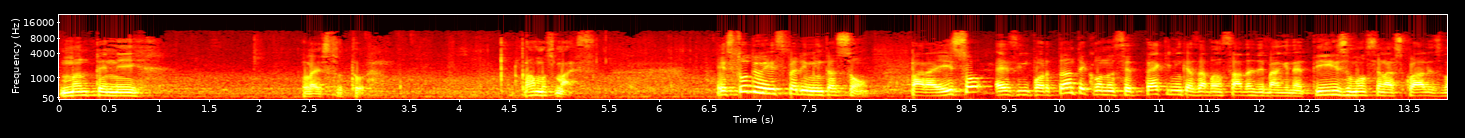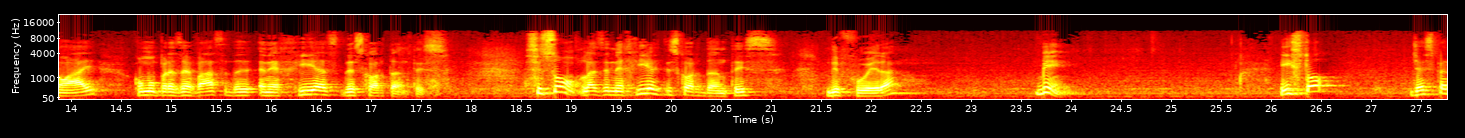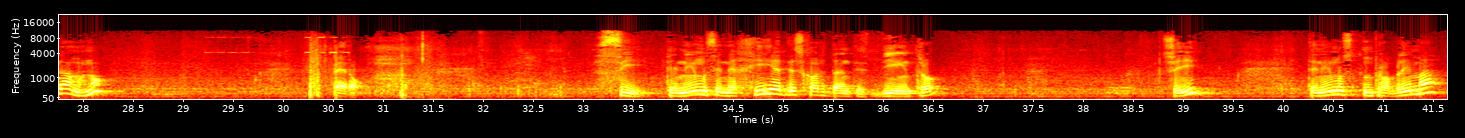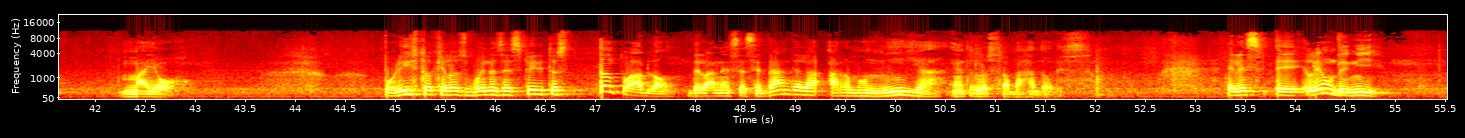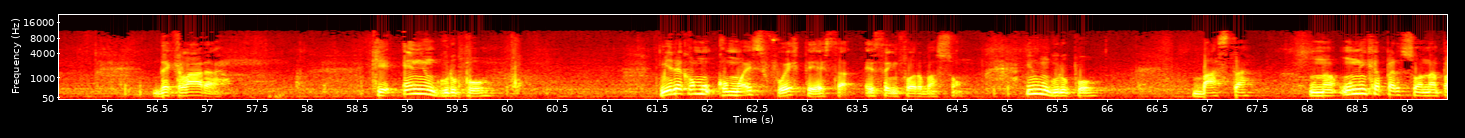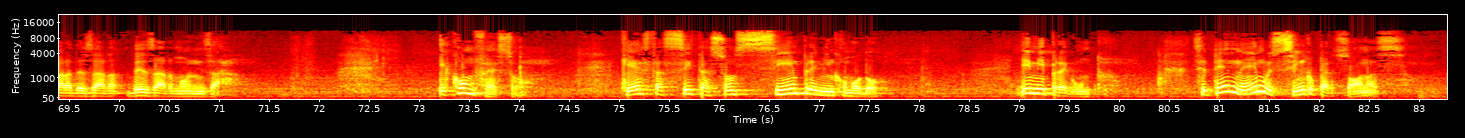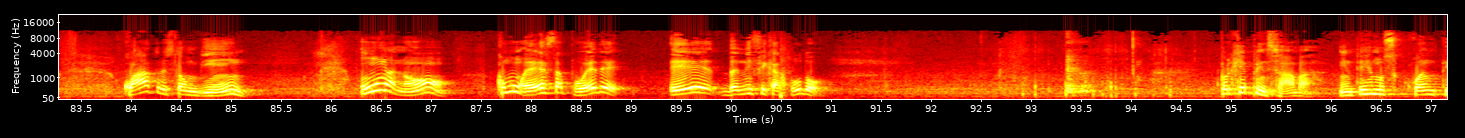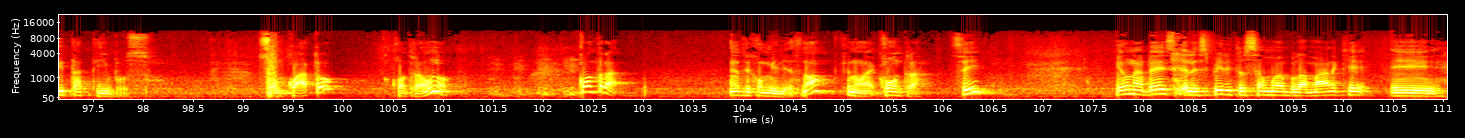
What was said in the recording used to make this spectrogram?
manter a estrutura. Vamos mais. Estudo e experimentação. Para isso, é importante conhecer técnicas avançadas de magnetismo, sem as quais não há como preservar-se de energias discordantes. Se são as energias discordantes de fora, bem, isto já esperamos, não? Pero, se temos energias discordantes dentro, sim, temos um problema maior. Por isto que os buenos espíritos tanto hablam de la necesidade de la armonía entre os trabalhadores. Eles, eh, Leon Denis declara que em um grupo, mira como, como é forte esta, esta informação. Em um grupo, basta uma única pessoa para desar, desarmonizar. E confesso, que esta citação sempre me incomodou. E me pergunto: se temos cinco pessoas, quatro estão bem, uma não, como esta pode danificar tudo? Porque pensava em termos quantitativos. São quatro contra um. Contra entre comillas, não? Que não é contra, sim? E uma vez o espírito Samuel Blamarque, e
